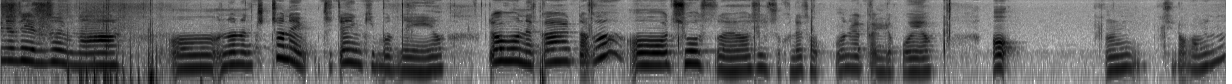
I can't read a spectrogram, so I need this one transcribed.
안녕하세요, 윤서입니다. 어, 오늘은 추천의 디자인 키보드예요. 저번에 깔다가 어, 지웠어요, 실수. 그래서 오늘 깔려고 해요. 어, 음, 지나가면은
